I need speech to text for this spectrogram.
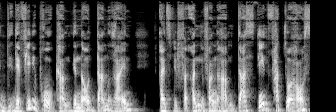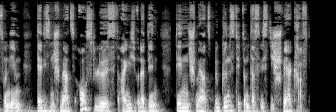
der 4D Pro kam genau dann rein, als wir angefangen haben, das, den Faktor rauszunehmen, der diesen Schmerz auslöst eigentlich oder den, den Schmerz begünstigt. Und das ist die Schwerkraft.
